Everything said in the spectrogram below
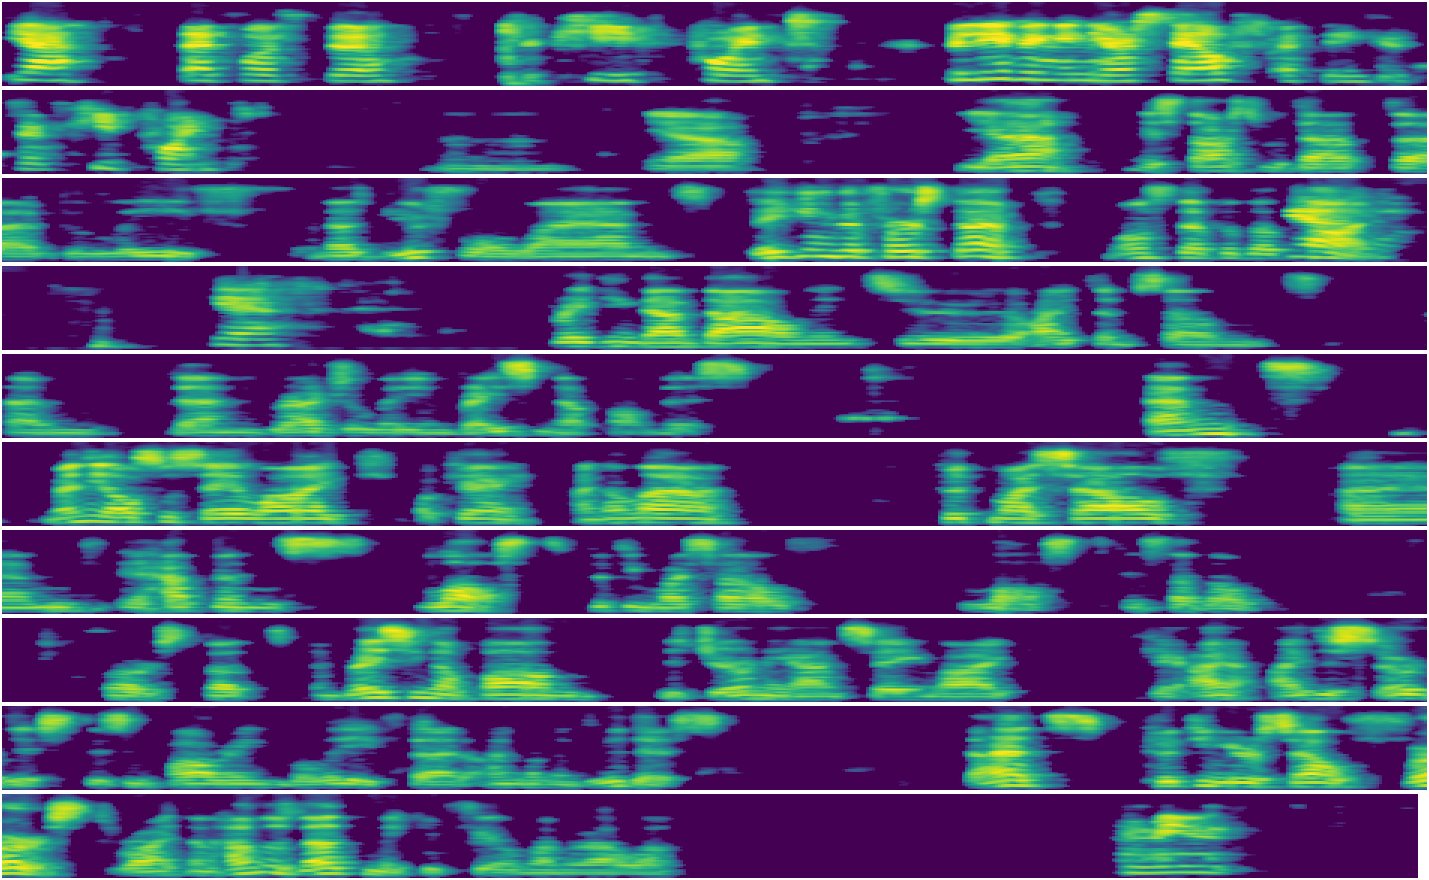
yeah, that was the, the key point. Believing in yourself, I think, is the key point. Mm, yeah. Yeah, it starts with that uh, belief. And that's beautiful. And taking the first step, one step at a yeah. time. Yeah. Breaking that down into items and, and then gradually embracing upon this. And many also say like, okay, I'm gonna put myself and it happens lost, putting myself lost instead of first, but embracing upon the journey and saying like, okay, I, I deserve this, this empowering belief that I'm gonna do this. That's putting yourself first, right? And how does that make you feel, Manuela? I mean,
